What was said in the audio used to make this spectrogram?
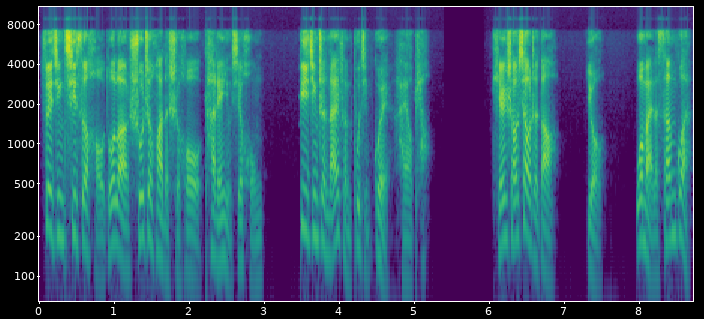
最近气色好多了，说这话的时候他脸有些红，毕竟这奶粉不仅贵还要票。田勺笑着道：“有，我买了三罐，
